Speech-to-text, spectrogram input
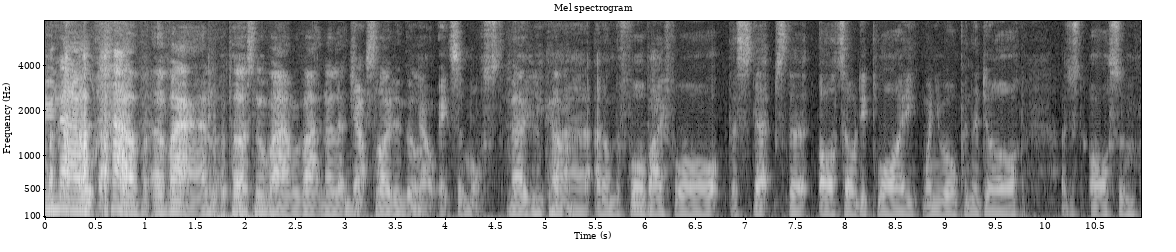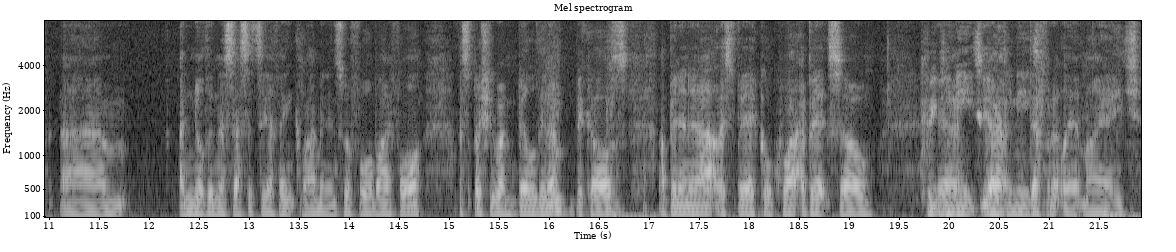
you now have a van, a personal van, without an electric No. sliding door? No, it's a must. No, you can't. Uh, and on the 4x4, the steps that auto deploy when you open the door are just awesome. Um, another necessity, I think, climbing into a 4x4, especially when building them, because I've been in and out of this vehicle quite a bit, so creaky yeah, knees, yeah, creaky knees. definitely at my age.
